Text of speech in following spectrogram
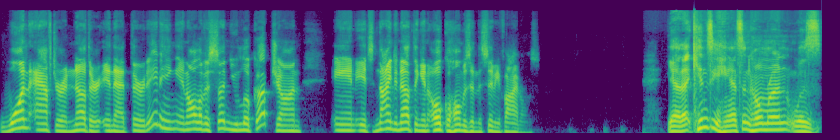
one after another in that third inning, and all of a sudden you look up, John, and it's nine to nothing, and Oklahoma's in the semifinals. Yeah, that Kinzie Hansen home run was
